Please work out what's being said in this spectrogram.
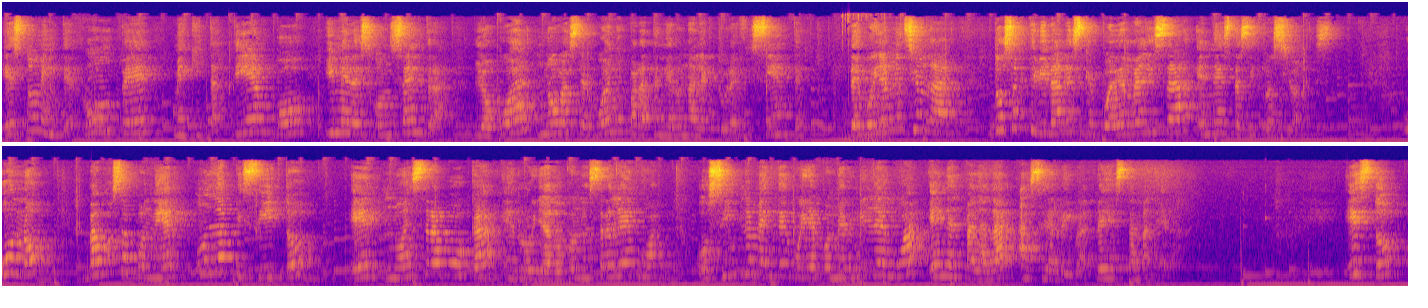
Esto me interrumpe, me quita tiempo y me desconcentra, lo cual no va a ser bueno para tener una lectura eficiente. Te voy a mencionar dos actividades que puedes realizar en estas situaciones. Uno, vamos a poner un lapicito en nuestra boca enrollado con nuestra lengua o simplemente voy a poner mi lengua en el paladar hacia arriba, de esta manera. Esto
